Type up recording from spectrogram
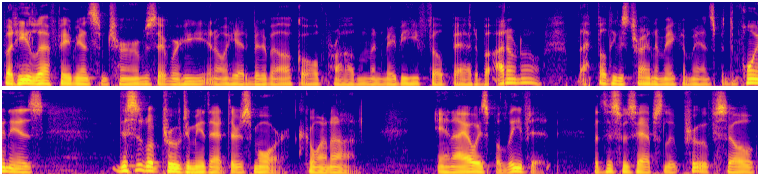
but he left maybe on some terms that where he, you know, he had a bit of an alcohol problem and maybe he felt bad about. I don't know. I felt he was trying to make amends. But the point is, this is what proved to me that there's more going on, and I always believed it. But this was absolute proof. So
